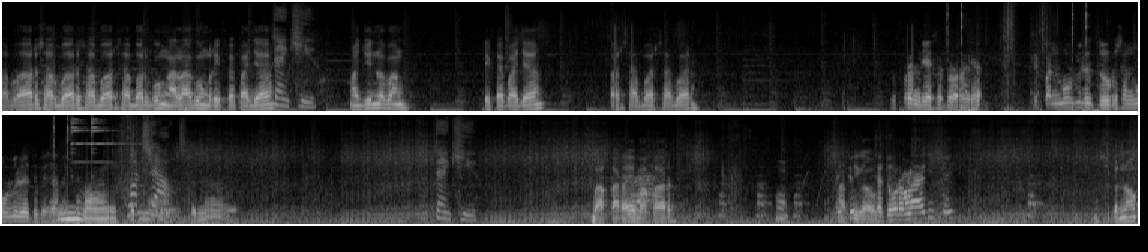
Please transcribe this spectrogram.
sabar, sabar, sabar, sabar. Gue ngalah, gue nge-revive aja. Thank you. Majuin lah, Bang. Revive aja. Sabar, sabar, sabar. Ngepron dia satu orang ya. Depan mobil itu urusan mobil itu ke sana. Watch out. Tenang. Thank you. Bakar aja, bakar. Hmm, mati kau. Satu orang lagi, cuy. Masih kenok.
